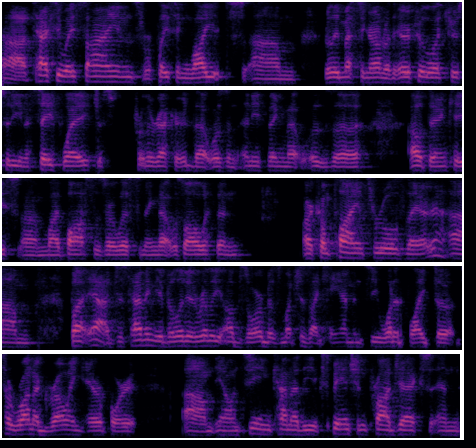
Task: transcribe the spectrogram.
uh, taxiway signs replacing lights um, really messing around with airfield electricity in a safe way just for the record that wasn't anything that was uh, out there in case um, my bosses are listening that was all within our compliance rules there um, but yeah, just having the ability to really absorb as much as I can and see what it's like to to run a growing airport. Um, you know, and seeing kind of the expansion projects and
